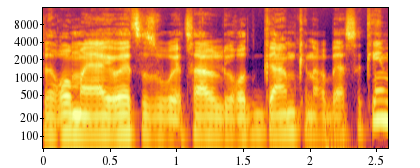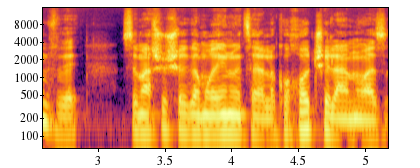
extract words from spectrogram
ורום היה יועץ, אז הוא יצא לו לראות גם כן הרבה עסקים, וזה משהו שגם ראינו אצל הלקוחות שלנו, אז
